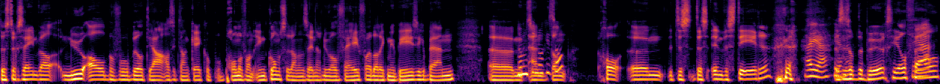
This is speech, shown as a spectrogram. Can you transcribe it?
Dus er zijn wel nu al bijvoorbeeld, ja, als ik dan kijk op, op bronnen van inkomsten, dan zijn er nu al vijf waar dat ik mee bezig ben. Um, Noem ze en nog eens dan, op? Goh, um, het, is, het is investeren. Ah, ja, dus het is op de beurs heel fel.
